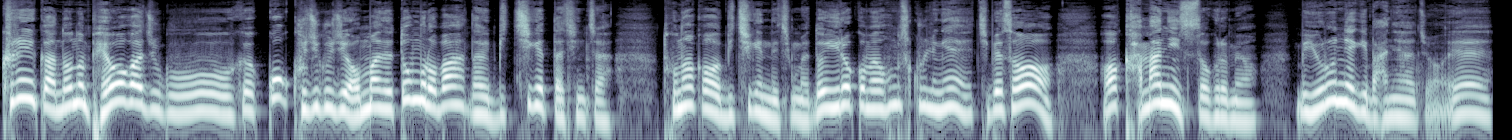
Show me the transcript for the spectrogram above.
그러니까 너는 배워가지고 그꼭 굳이 굳이 엄마한테 또 물어봐? 나 미치겠다 진짜 돈 아까워 미치겠네 정말 너 이럴 거면 홈스쿨링 해 집에서 어 가만히 있어 그러면 뭐 이런 얘기 많이 하죠 예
